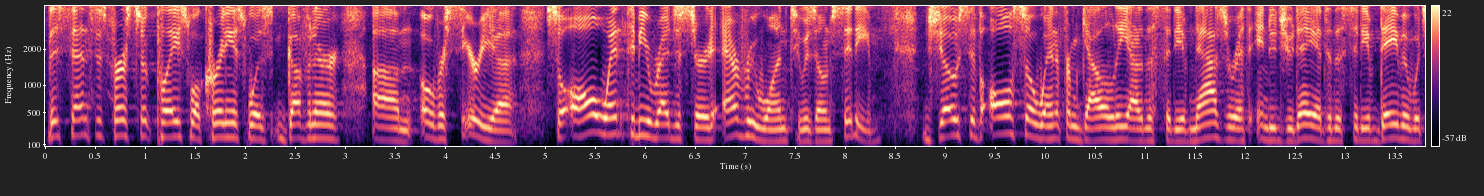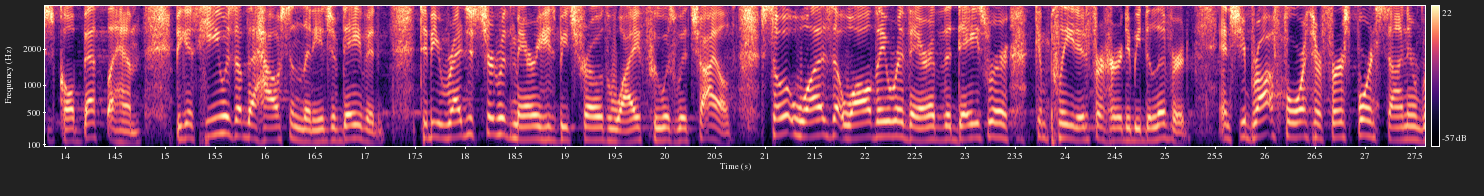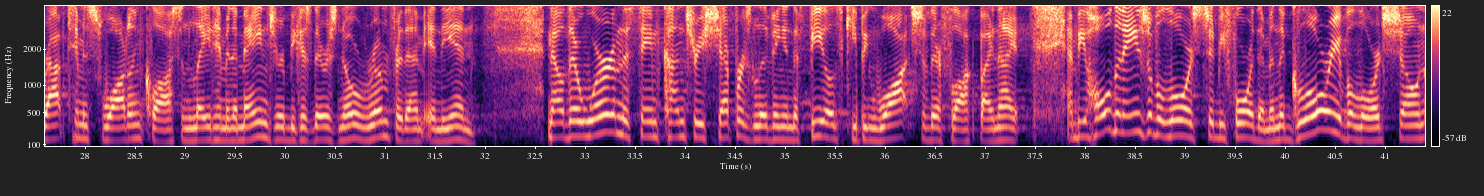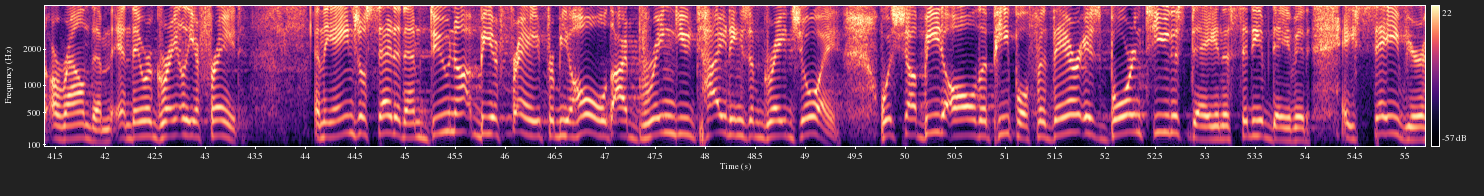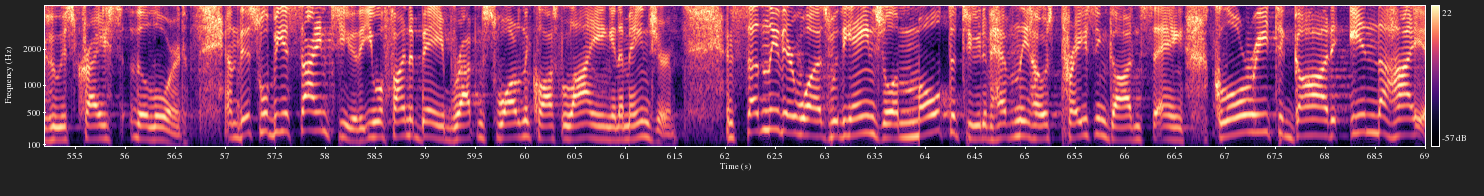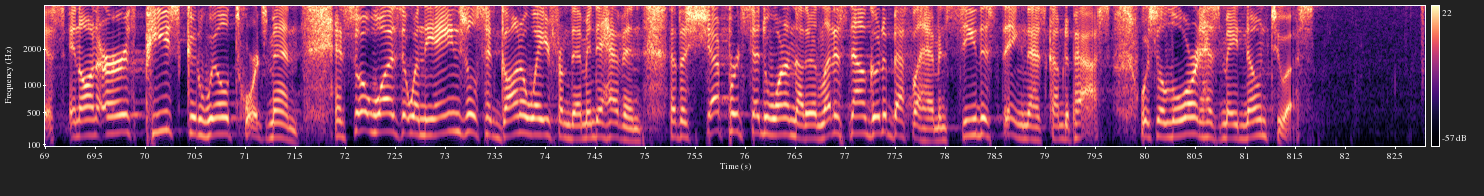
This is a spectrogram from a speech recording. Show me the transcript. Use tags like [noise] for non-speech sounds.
This census first took place while Quirinius was governor um, over Syria. So all went to be registered, everyone to his own city. Joseph also went from Galilee out of the city of Nazareth into Judea to the city of David, which is called Bethlehem, because he was of the house and lineage of David, to be registered with Mary, his betrothed wife, who was with child. So it was that while they were there, the days were completed for her to be delivered. And she brought forth her firstborn son and wrapped him in swaddling cloths and laid him in a manger because there was no room for them in the inn. Now there were in the same country shepherds living in the fields, keeping watch of their flock by night. And behold, an angel of the Lord stood before them, and the glory of the Lord shone around them, and they were greatly afraid. And the angel said to them, Do not be afraid, for behold, I bring you tidings of great joy, which shall be to all the people. For there is born to you this day in the city of David a Savior who is Christ the Lord. And this will be a sign to you that you will find a babe wrapped in swaddling cloths lying in a manger. And suddenly there was with the angel a multitude of heavenly hosts praising God and saying, Glory to God in the highest, and on earth peace, goodwill towards men. And so it was that when the angels had gone away, away from them into heaven, that the shepherds said to one another, Let us now go to Bethlehem and see this thing that has come to pass, which the Lord has made known to us.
